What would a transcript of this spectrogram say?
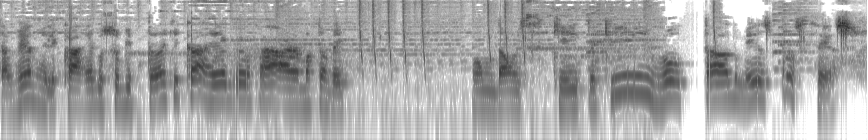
Tá vendo? Ele carrega o subtanque e carrega a arma também. Vamos dar um escape aqui e voltar no mesmo processo.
